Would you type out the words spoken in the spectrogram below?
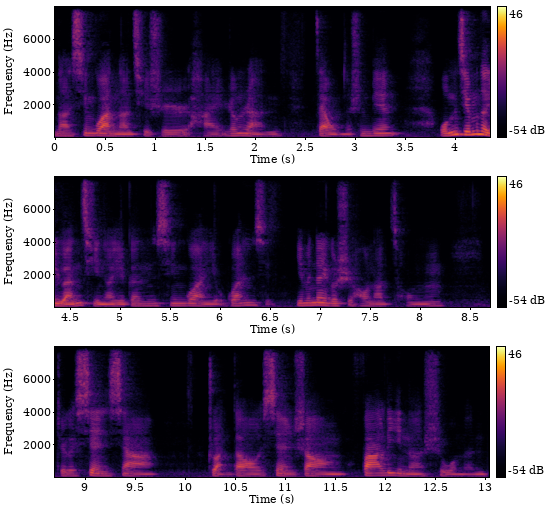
那新冠呢，其实还仍然在我们的身边。我们节目的缘起呢，也跟新冠有关系，因为那个时候呢，从这个线下转到线上发力呢，是我们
